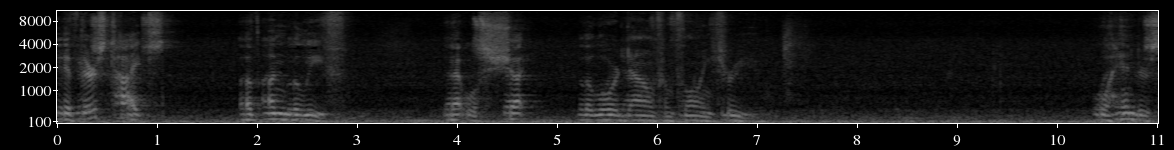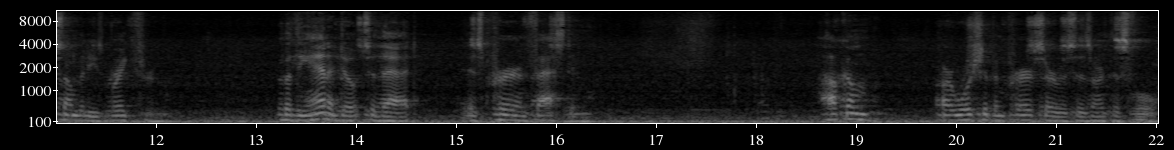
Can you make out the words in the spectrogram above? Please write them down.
if there's types of unbelief that will shut the Lord down from flowing through you, will hinder somebody's breakthrough. But the antidote to that is prayer and fasting. How come our worship and prayer services aren't this full?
